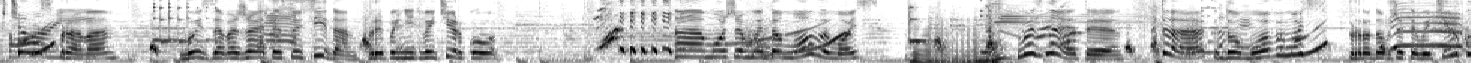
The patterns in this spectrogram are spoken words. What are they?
В чому справа? Ви заважаєте сусідам. Припиніть вечірку. А може, ми домовимось? Ви знаєте, так, домовимось. Продовжити вечірку.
